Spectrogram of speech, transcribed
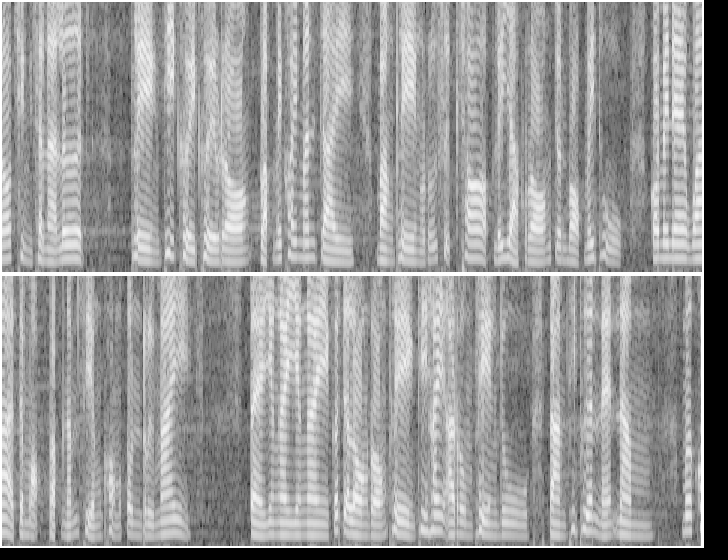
รอบชิงชนะเลิศ เพลงที่เคยเคยร้องกลับไม่ค่อยมั่นใจ บางเพลงรู้สึกชอบและอยากร้องจนบอกไม่ถูก ก็ไม่แน่ว่าจะเหมาะกับน้ำเสียงของตนหรือไม่แต่ยังไงยังไงก็จะลองร้องเพลงที่ให้อารมณ์เพลงดูตามที่เพื่อนแนะนำเมื่อโฆ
